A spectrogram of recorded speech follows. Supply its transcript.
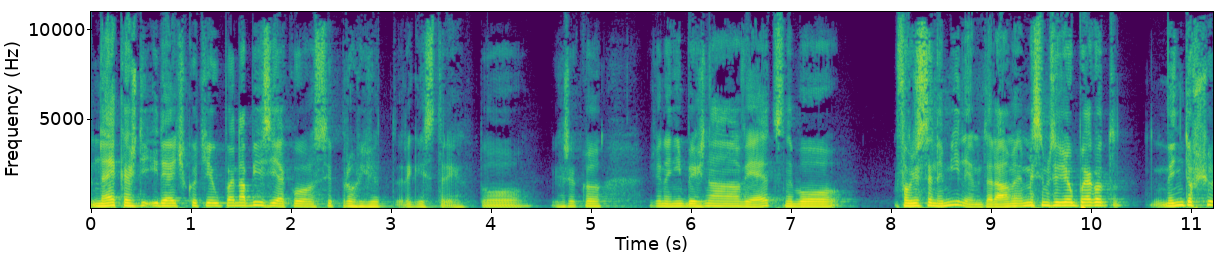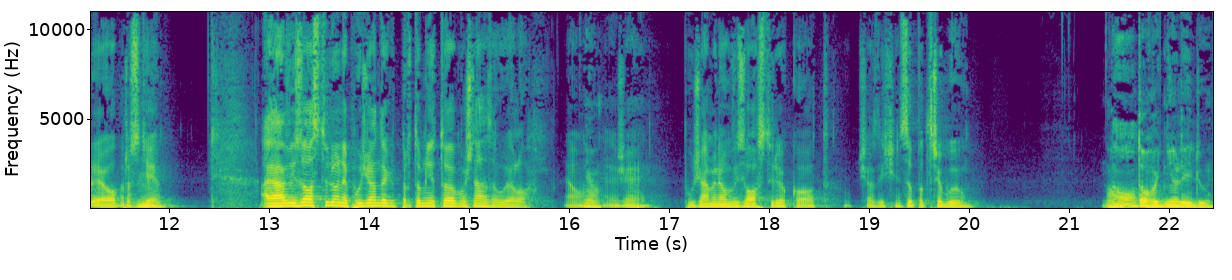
ne každý IDčko ti úplně nabízí jako si prohlížet registry. To bych řekl, že není běžná věc, nebo fakt, že se nemýlím, teda myslím si, že úplně jako to, není to všude, jo, prostě. Hmm. A já Visual Studio nepoužívám, tak proto mě to možná zaujalo. Jo? Jo. Že používám jenom Visual Studio Code, občas, když něco potřebuju. No, no. to hodně lidů.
